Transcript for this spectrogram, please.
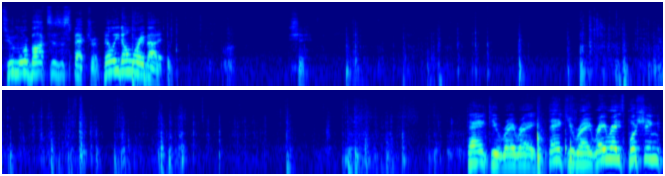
Two more boxes of Spectra. Billy, don't worry about it. Shit. Thank you, Ray Ray. Thank you, Ray. Ray Ray's pushing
